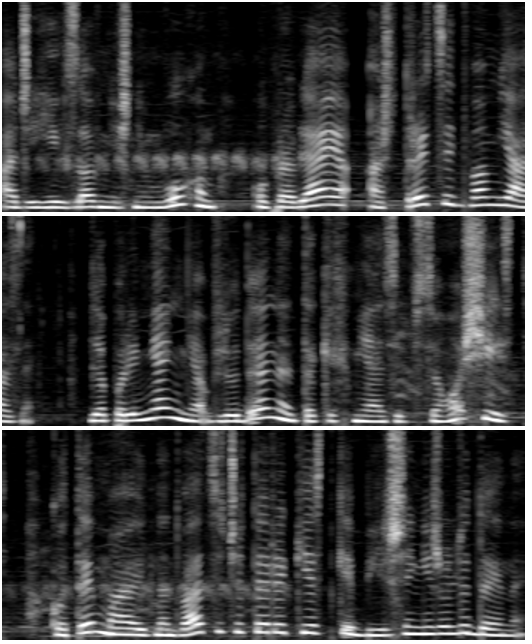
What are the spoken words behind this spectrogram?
адже їх зовнішнім вухом управляє аж 32 м'язи. Для порівняння в людини таких м'язів всього 6. Коти мають на 24 кістки більше, ніж у людини.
